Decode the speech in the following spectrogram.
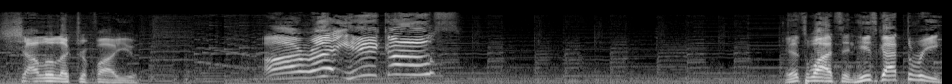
shall electrify you. All right, here it goes. It's Wattson. He's got three.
